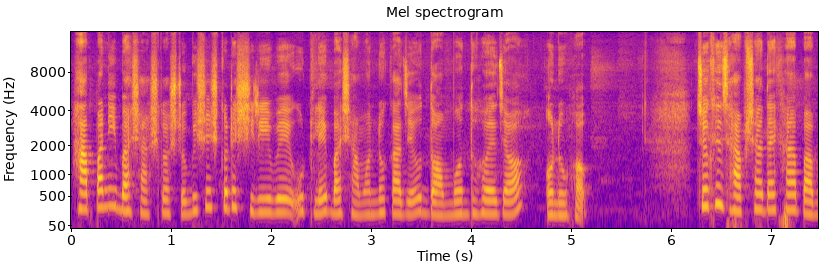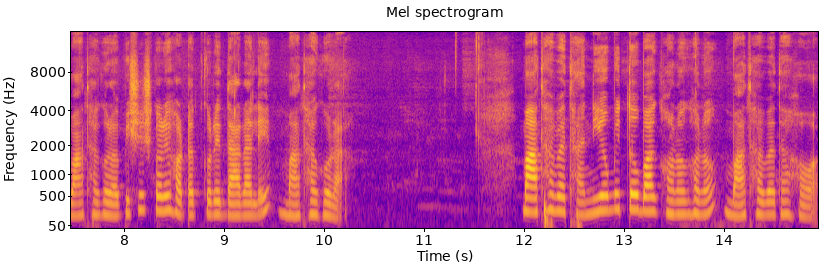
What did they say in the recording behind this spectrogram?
হাঁপানি বা শ্বাসকষ্ট, বিশেষ করে সিঁড়ি বেয়ে উঠলে বা সামান্য কাজেও দম বন্ধ হয়ে যাওয়া অনুভব। চোখে ঝাপসা দেখা বা মাথা ঘোরা, বিশেষ করে হঠাৎ করে দাঁড়ালে মাথা ঘোরা। মাথা ব্যথা, নিয়মিত বা ঘন ঘন মাথা ব্যথা হওয়া।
